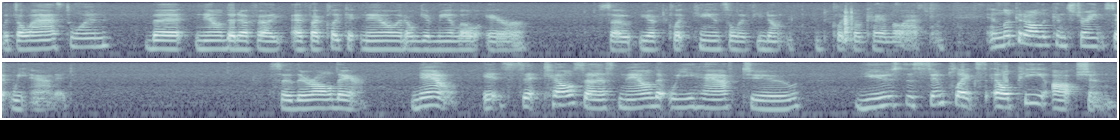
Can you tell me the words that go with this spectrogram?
with the last one but now that if I if I click it now it'll give me a little error. So you have to click cancel if you don't click OK on the last one and look at all the constraints that we added. So they're all there. Now it tells us now that we have to use the simplex LP option.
